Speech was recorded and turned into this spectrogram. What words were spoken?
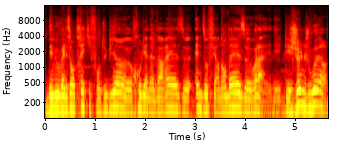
des nouvelles entrées qui font du bien. Euh, Julian Alvarez, Enzo Fernandez, voilà, des jeunes joueurs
